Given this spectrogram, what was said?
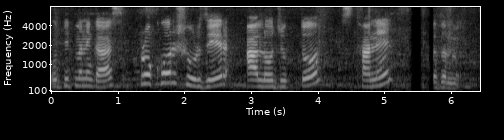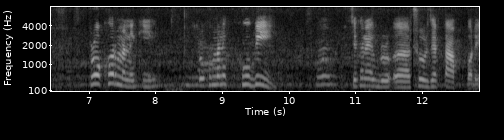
উদ্ভিদ মানে গাছ প্রখর সূর্যের আলোযুক্ত স্থানে জন্মে। প্রখর মানে কি? প্রখর মানে খুবই যেখানে সূর্যের তাপ পড়ে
